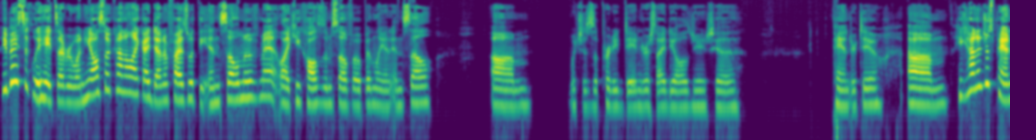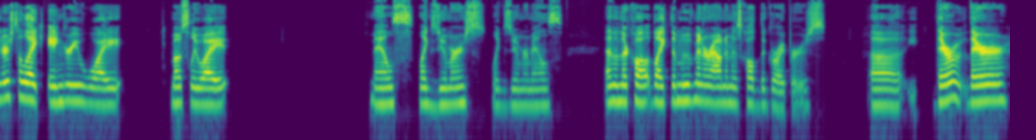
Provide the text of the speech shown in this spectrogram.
he basically hates everyone. He also kind of like identifies with the incel movement. Like he calls himself openly an incel, um, which is a pretty dangerous ideology to pander to. Um, he kind of just panders to like angry white, mostly white males, like Zoomers, like Zoomer males, and then they're called like the movement around him is called the Groypers. Uh, they're they're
